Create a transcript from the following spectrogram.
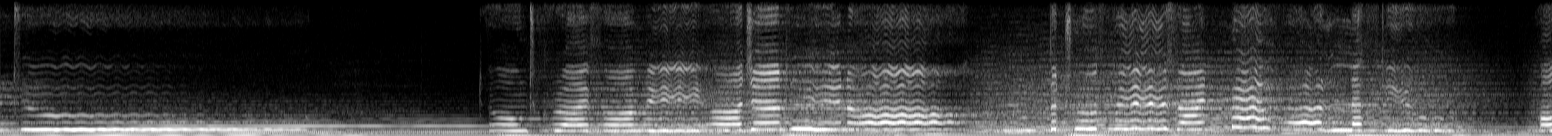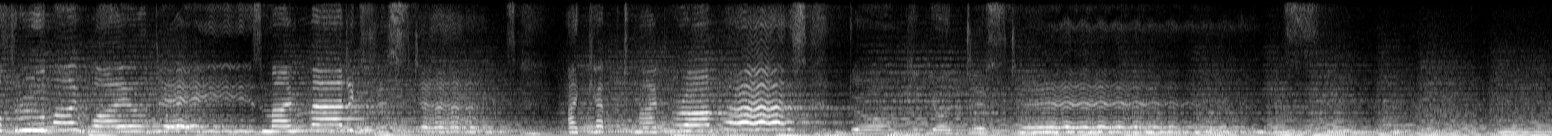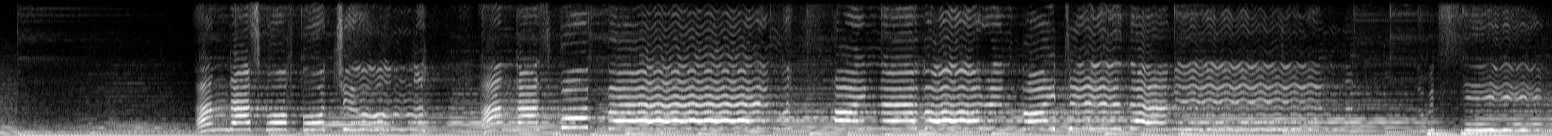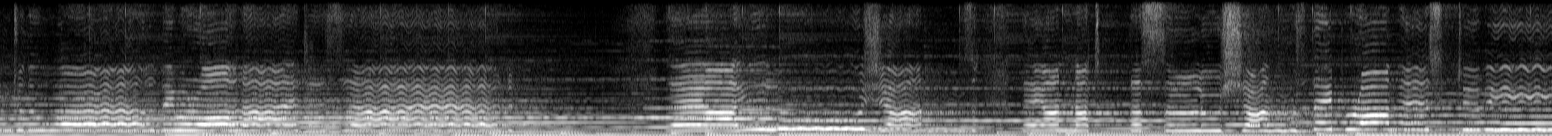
me, Argentina. The truth is, I never left you. All through my wild days, my mad existence, I kept my promise. Don't keep your distance. And as for fortune, and as for fame, I never invited them in. Though it seemed to the world they were all I desired. They are illusions, they are not the solutions they promised to be.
